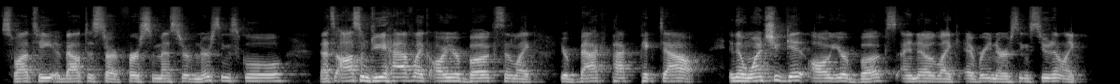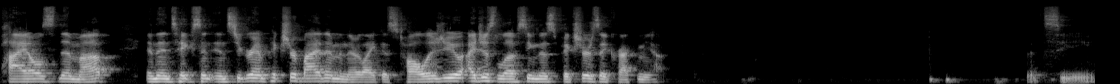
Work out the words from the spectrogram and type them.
Swati, about to start first semester of nursing school. That's awesome. Do you have like all your books and like your backpack picked out? And then once you get all your books, I know like every nursing student like piles them up and then takes an Instagram picture by them and they're like as tall as you. I just love seeing those pictures. They crack me up. Let's see.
